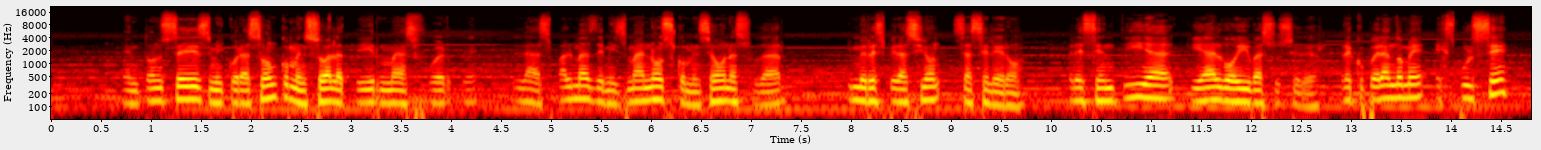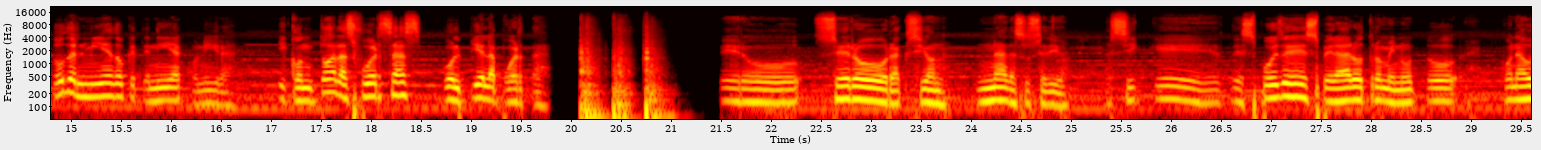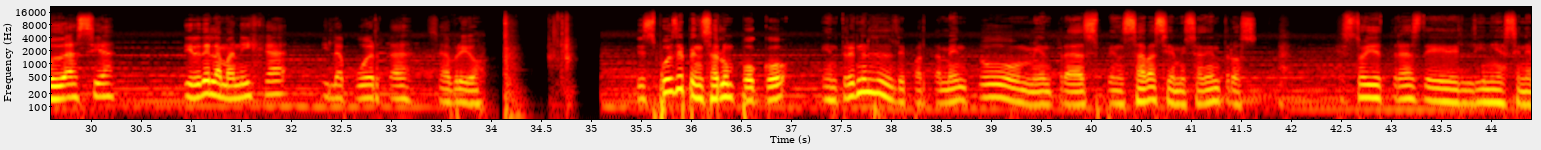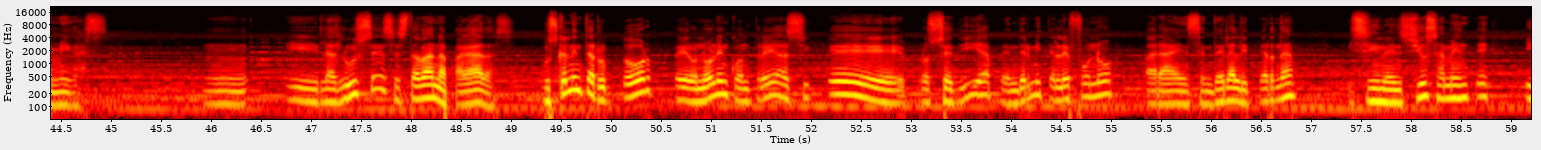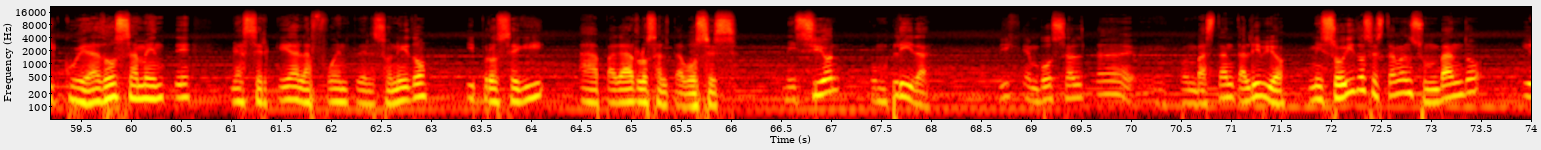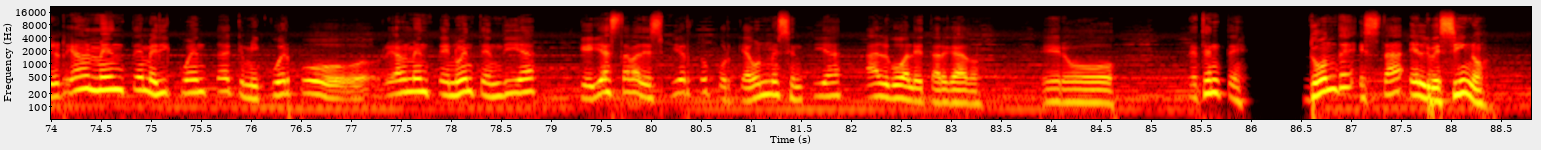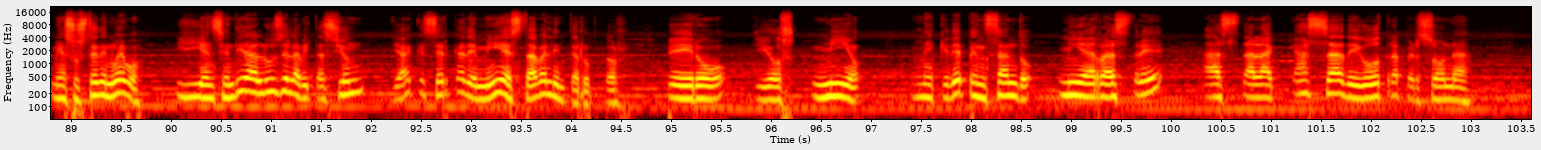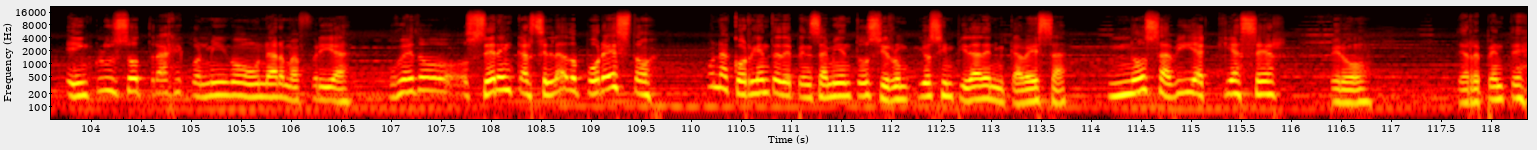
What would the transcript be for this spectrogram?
Entonces mi corazón comenzó a latir más fuerte, las palmas de mis manos comenzaron a sudar y mi respiración se aceleró. Presentía que algo iba a suceder. Recuperándome, expulsé todo el miedo que tenía con ira y con todas las fuerzas golpeé la puerta. Pero cero reacción, nada sucedió. Así que después de esperar otro minuto, con audacia, tiré de la manija y la puerta se abrió. Después de pensar un poco, Entré en el departamento mientras pensaba hacia mis adentros. Estoy detrás de líneas enemigas. Mm, y las luces estaban apagadas. Busqué el interruptor, pero no lo encontré, así que procedí a prender mi teléfono para encender la linterna y silenciosamente y cuidadosamente me acerqué a la fuente del sonido y proseguí a apagar los altavoces. Misión cumplida. Dije en voz alta y con bastante alivio. Mis oídos estaban zumbando y realmente me di cuenta que mi cuerpo realmente no entendía que ya estaba despierto porque aún me sentía algo aletargado. Pero... Detente. ¿Dónde está el vecino? Me asusté de nuevo y encendí la luz de la habitación ya que cerca de mí estaba el interruptor. Pero, Dios mío, me quedé pensando, me arrastré hasta la casa de otra persona e incluso traje conmigo un arma fría. ¿Puedo ser encarcelado por esto? Una corriente de pensamientos irrumpió sin piedad en mi cabeza. No sabía qué hacer, pero de repente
